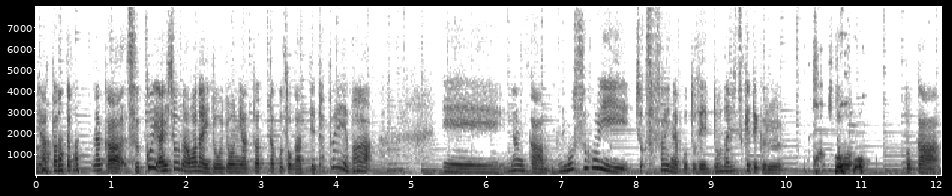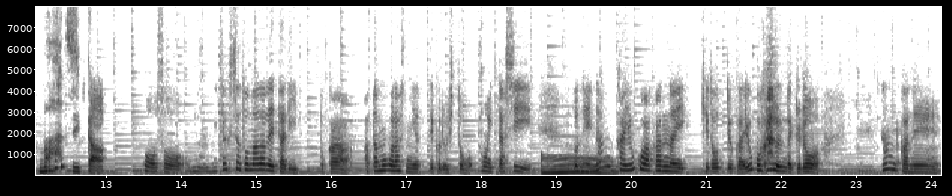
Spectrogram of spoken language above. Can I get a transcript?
に当たったこ なんかすっごい相性の合わない同僚に当たったことがあって、例えば。えーなんかものすごいちょ些細なことで怒鳴りつけてくる人とか マジか。そうそうめちゃくちゃ怒鳴られたりとか頭ごなしにやってくる人もいたしああとね、なんかよくわかんないけどっていうか、よくわかるんだけど、なんかね、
